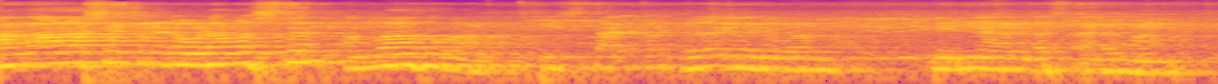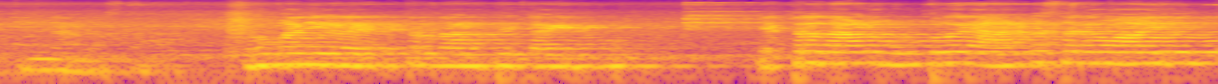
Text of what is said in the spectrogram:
ആകാശങ്ങളുടെ ഉടമസ്ഥൻ അള്ളാഹുവാണ്. ഈ സ്ഥലങ്ങൾ കയറി വരുവാണ് ഇന്നാളുടെ സ്ഥലമാണ്. ഇന്നാളുടെ സ്ഥലം. ബഹുമാനികളെ എത്ര നാളത്തേക്കായിരുന്നു? എത്ര നാൾ മുമ്പ് ആരുടെ സ്ഥലമായിരുന്നു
